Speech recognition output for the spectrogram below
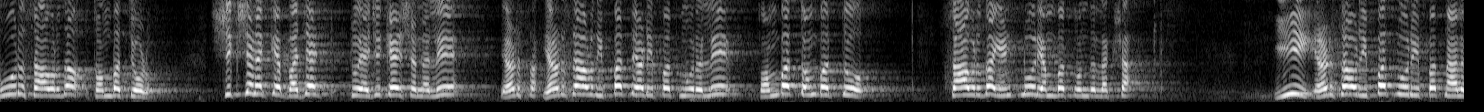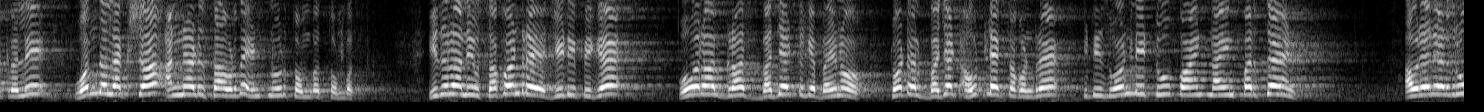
ಮೂರು ಸಾವಿರದ ತೊಂಬತ್ತೇಳು. ಶಿಕ್ಷಣಕ್ಕೆ ಬಜೆಟ್ ಟು ಎಜುಕೇಷನಲ್ಲಿ ಎರಡು ಸಾ, ಎರಡು ಸಾವಿರದ ಇಪ್ಪತ್ತೆರಡು ಇಪ್ಪತ್ತ್ಮೂರಲ್ಲಿ ತೊಂಬತ್ತೊಂಬತ್ತು ಸಾವಿರದ ಎಂಟುನೂರ ಎಂಬತ್ತೊಂದು ಲಕ್ಷ. ಈ ಎರಡು ಸಾವಿರದ ಇಪ್ಪತ್ತ್ಮೂರು ಇಪ್ಪತ್ತ್ನಾಲ್ಕರಲ್ಲಿ ಒಂದು ಲಕ್ಷ ಹನ್ನೆರಡು ಸಾವಿರದ ಎಂಟುನೂರ ತೊಂಬತ್ತೊಂಬತ್ತು. ಇದನ್ನು ನೀವು ತಗೊಂಡ್ರೆ ಜಿ ಡಿ ಪಿಗೆ ಓವರಾಲ್ ಗ್ರಾಸ್ ಬಜೆಟ್ಗೆ ಬೈನೋ ಟೋಟಲ್ ಬಜೆಟ್ ಔಟ್ಲೇಕ್ ತಗೊಂಡ್ರೆ it is only two point nine percent ಅವ್ರೇನು ಹೇಳಿದ್ರು?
